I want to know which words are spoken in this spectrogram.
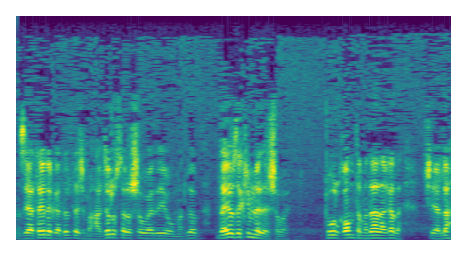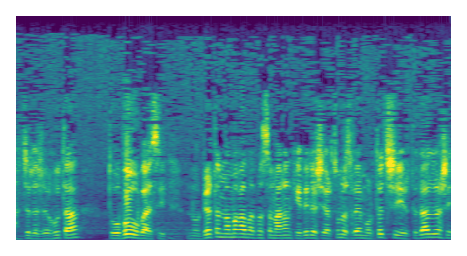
زیاتی لکه دلته چې مهاجرو سره شوی دی او مطلب دا یو ځای کیم نه دی شوی ټول قوم ته مدار هغه ده چې الله جل جلاله ته توبه وباسي نو بیرته هم همغه مسلمانان کیدلی شي هر څومره سړی مرتد شي ارتداد راشي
